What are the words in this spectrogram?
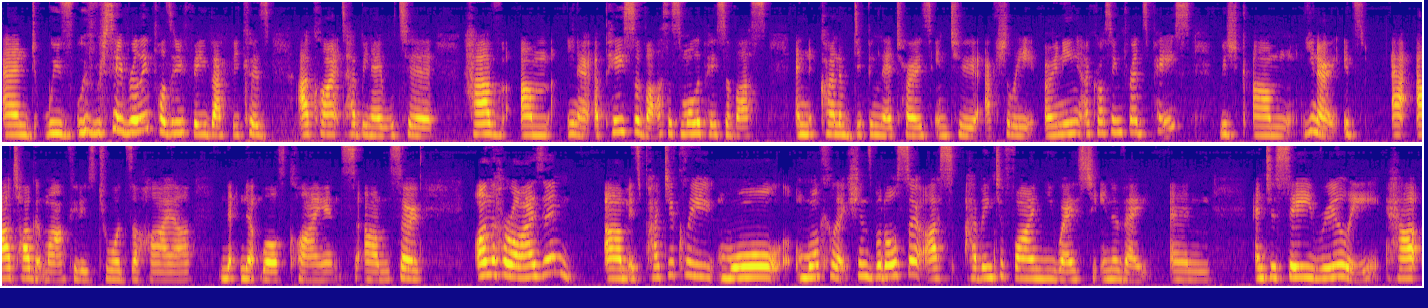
and we've we've received really positive feedback because our clients have been able to have um, you know a piece of us, a smaller piece of us, and kind of dipping their toes into actually owning a crossing threads piece, which um, you know it's our target market is towards the higher net, wealth clients. Um, so on the horizon, um, it's practically more more collections, but also us having to find new ways to innovate and and to see really how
